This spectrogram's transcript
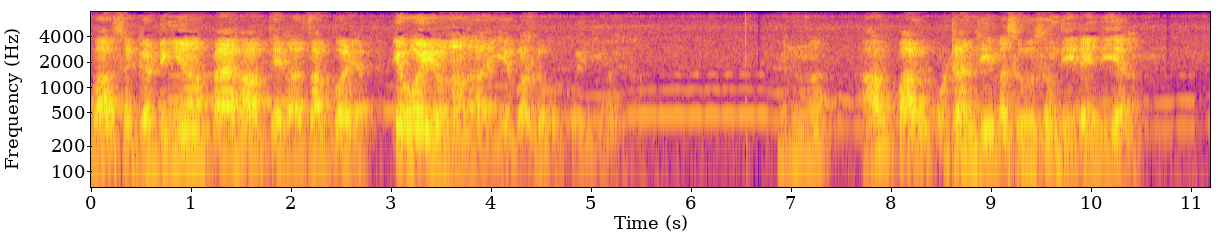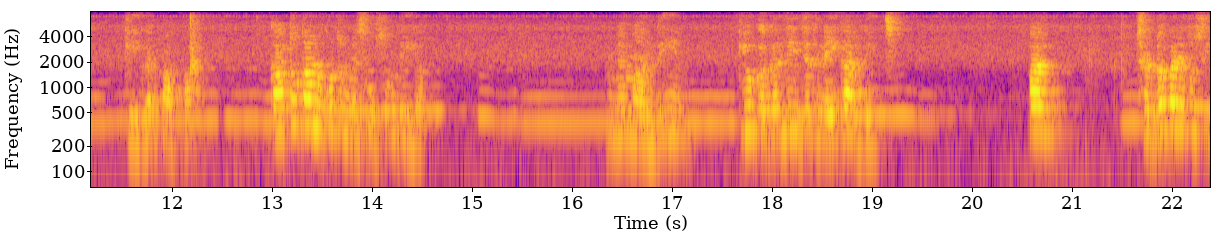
ਬਸ ਗੱਡੀਆਂ, ਪੈਸਾ ਤੇਰਾ ਸਭ ਕੁਝ ਇਹੋ ਹੀ ਉਹਨਾਂ ਦਾ ਹੀ ਹੈ, ਬਸ ਹੋਰ ਕੋਈ ਨਹੀਂ ਹੋਏਗਾ ਮੈਨੂੰ ਨਾ ਹਰ ਪਲ ਘੁਟਨ ਜੀ ਮਹਿਸੂਸ ਹੁੰਦੀ ਰਹਿੰਦੀ ਆ। ਕੀ ਗੱਲ ਪਾਪਾ? ਕਾਤੋਂ ਤੁਹਾਨੂੰ ਘੁਟਨ ਮਹਿਸੂਸ ਹੁੰਦੀ ਆ? ਮੈਂ ਮੰਨਦੀ ਆ ਕਿ ਉਹ ਗਗਨ ਦੀ ਇੱਜ਼ਤ ਨਹੀਂ ਕਰਦੇ। ਪਰ ਛੱਡੋ ਪਰੇ ਤੁਸੀਂ।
